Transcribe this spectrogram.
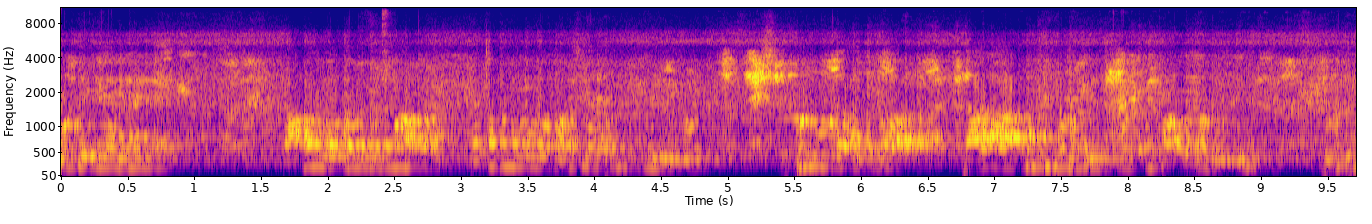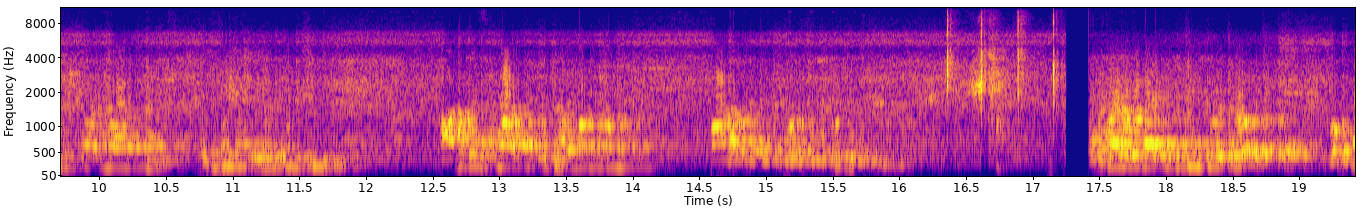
ఓటేయాలి రామయ్య సినిమా గతంలో కూడా మంచి అభివృద్ధి లేదు ఇప్పుడు కూడా ఇంకా చాలా అభివృద్ధి పనులు చేసుకోవాల్సిన అవసరం ఉంది దురదృష్టం గారిని ఎంపీగా గెలిపించి కాంగ్రెస్ పార్టీకి బ్రహ్మాండం పాడాలని కోరుకుంటూ తెలుస్తుంది ఎవరు కూడా గుర్తించవచ్చు ఒక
